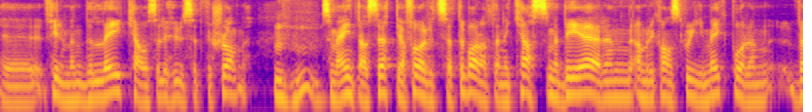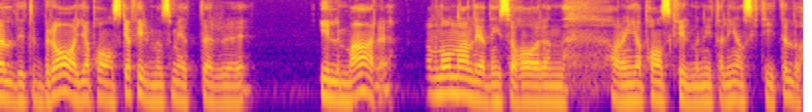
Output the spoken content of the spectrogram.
eh, filmen The Lake House eller Huset vid sjön. Mm -hmm. Som jag inte har sett. Jag förutsätter bara att den är kass. Men det är en amerikansk remake på den väldigt bra japanska filmen som heter eh, Il Mare. Av någon anledning så har en, har en japansk film en italiensk titel då,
